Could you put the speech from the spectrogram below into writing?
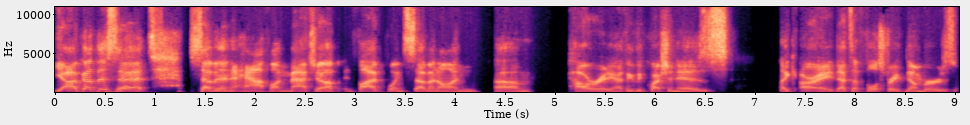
Yeah, I've got this at seven and a half on matchup and 5.7 on um, power rating. I think the question is like, all right, that's a full strength numbers.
